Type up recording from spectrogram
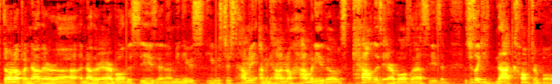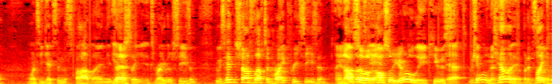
throwing up another uh, another airball this season. I mean, he was he was just how many? I mean, I don't know how many of those countless airballs last season. It's just like he's not comfortable once he gets in the spotlight. and He's Yeah. actually it's regular season. He was hitting shots left and right preseason, and also also EuroLeague, he was Yeah, killing it. killing it. But it's like Yeah.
